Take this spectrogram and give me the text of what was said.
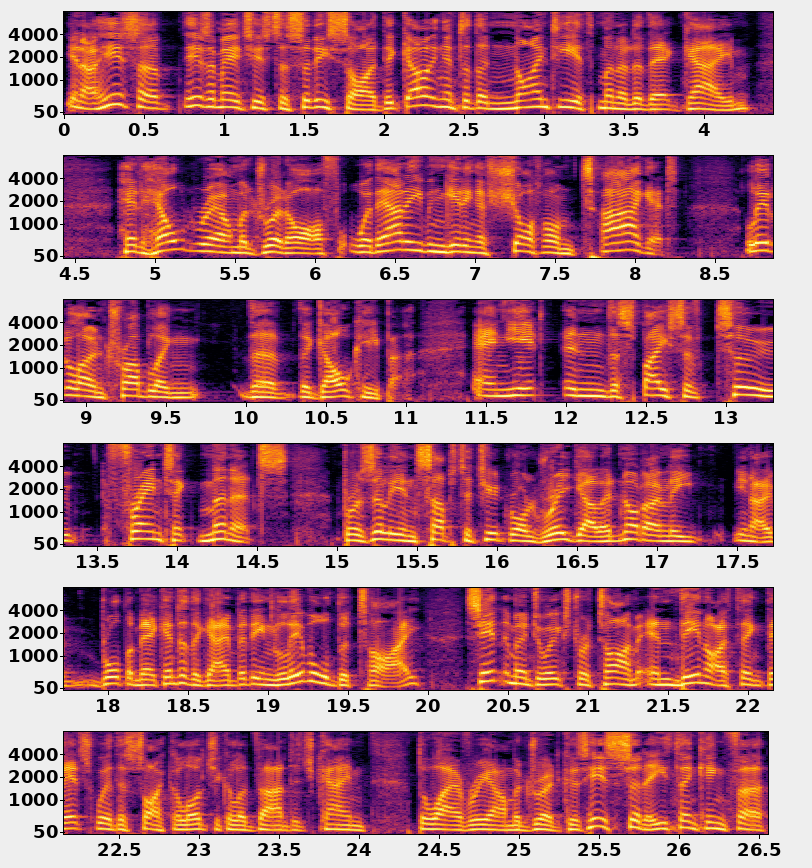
You know, here's a here's a Manchester City side that going into the 90th minute of that game had held Real Madrid off without even getting a shot on target, let alone troubling the, the goalkeeper. And yet, in the space of two frantic minutes, Brazilian substitute Rodrygo had not only, you know, brought them back into the game, but then levelled the tie, sent them into extra time, and then I think that's where the psychological advantage came the way of Real Madrid. Because here's City thinking for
